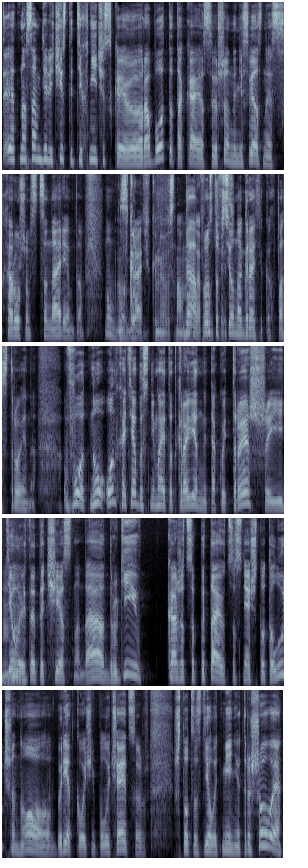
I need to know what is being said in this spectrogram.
это на самом деле чисто техническая э, работа такая, совершенно не связанная с хорошим сценарием. Там, ну, с может, графиками в основном. Да, да просто все на графиках построено. Вот, но он хотя бы снимает откровенный такой трэш и угу. делает это честно, да. Другие кажется, пытаются снять что-то лучше, но редко очень получается что-то сделать менее трэшовое.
